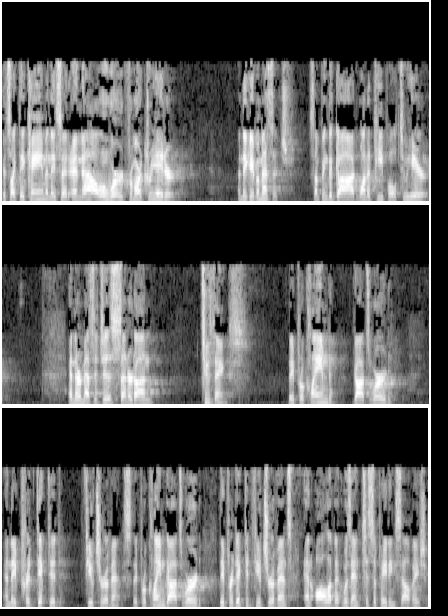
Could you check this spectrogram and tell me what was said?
It's like they came and they said, and now a word from our Creator. And they gave a message, something that God wanted people to hear. And their messages centered on two things. They proclaimed God's word and they predicted future events. They proclaimed God's word, they predicted future events, and all of it was anticipating salvation.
